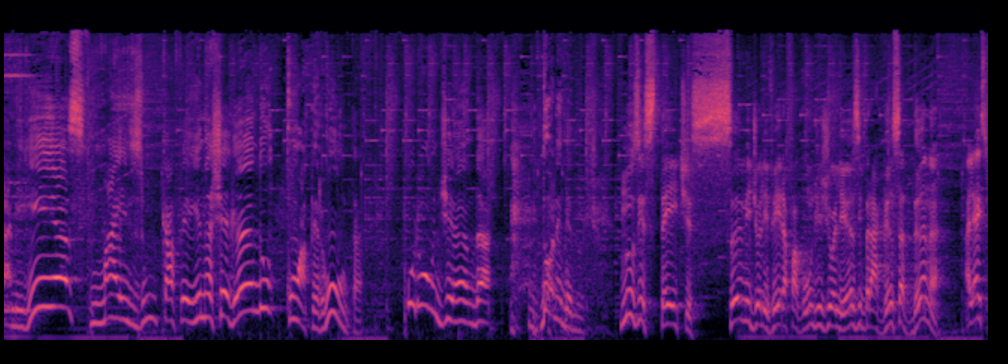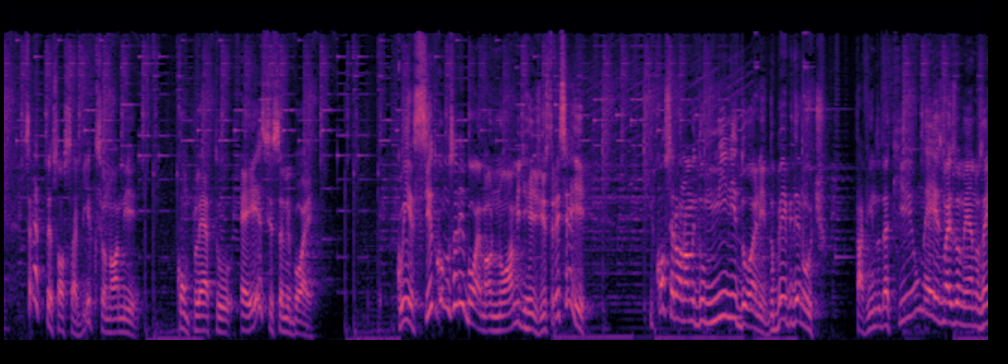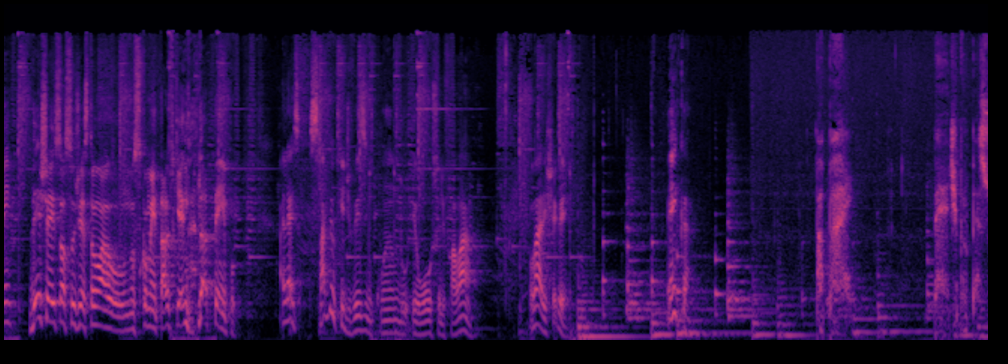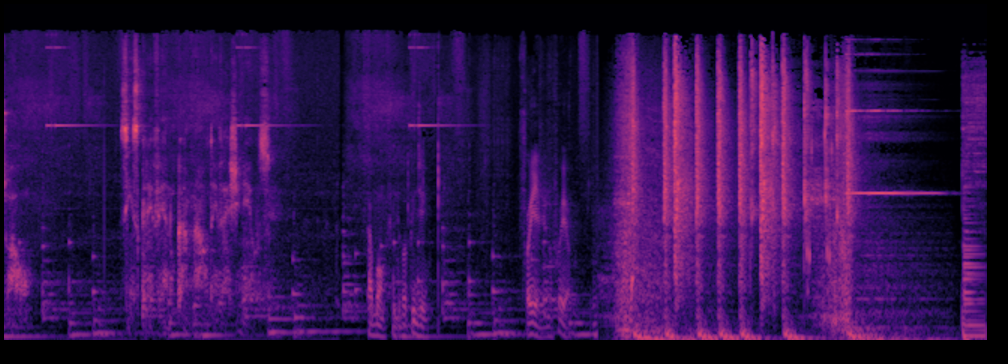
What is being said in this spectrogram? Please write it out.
e amiguinhas, mais um Cafeína chegando com a pergunta: por onde anda Dona Denúcio? Nos States, Sami de Oliveira Fagundes de Orleans e Bragança Dana. Aliás, será que o pessoal sabia que seu nome completo é esse, Sammy Boy? Conhecido como Sammy Boy, mas o nome de registro é esse aí. E qual será o nome do mini Doni, do Baby Denútil? Tá vindo daqui um mês mais ou menos, hein? Deixa aí sua sugestão nos comentários que ainda dá tempo. Aliás, sabe o que de vez em quando eu ouço ele falar? Lari, chega aí. Vem cá. Papai, pede pro pessoal se inscrever no canal do Invest News. Tá bom, filho, vou pedir. Foi ele, não fui eu.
